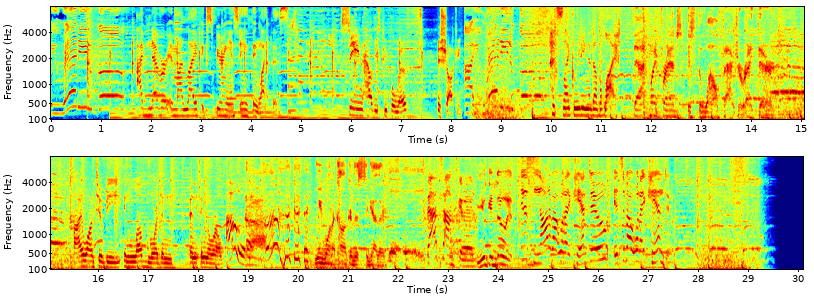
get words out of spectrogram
Are you ready to go? I've never in my life experienced anything like this. Seeing how these people live is shocking. Are you ready to go? It's like leading a double life. That, my friends, is the wow factor right there. I want to be in love more than anything in the world. Oh! we want to conquer this together. That sounds good. You can do it. It is not about what I can't do, it's about what I can do.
